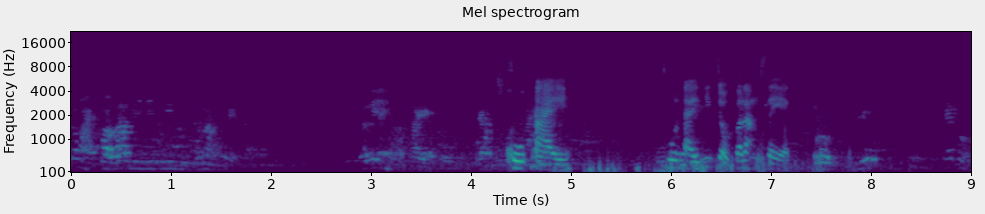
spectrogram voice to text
สมัยก่อนเรามีนิดๆอยู่ฝรั่งเศสอะแล้วเรียนกับใครอะผมครูไทย ครูไทยที่จบฝรั่งเศส แค่ผม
